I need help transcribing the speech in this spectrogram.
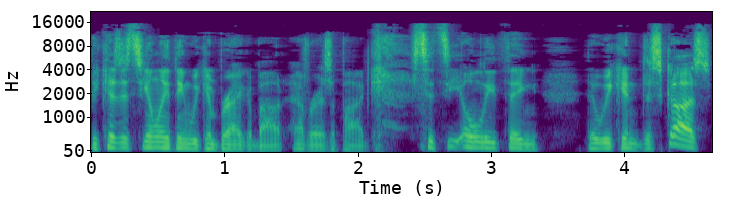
because it's the only thing we can brag about ever as a podcast. It's the only thing that we can discuss.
